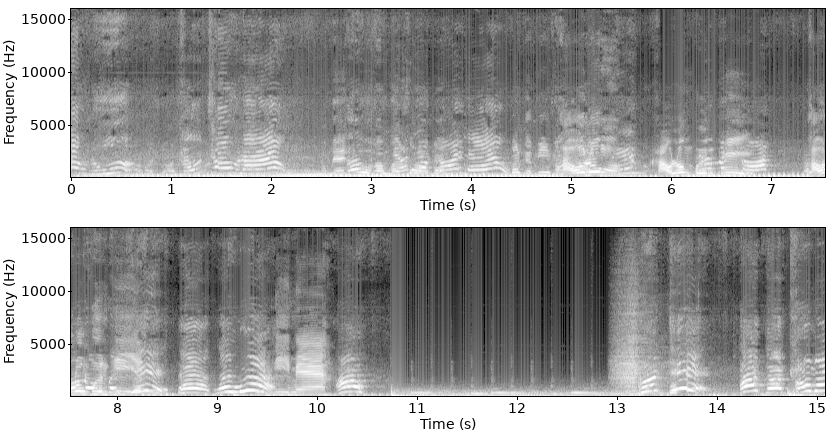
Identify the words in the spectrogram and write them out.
ต้องรู้ เขาเช่าแล้วแม่นเขาลูกเขาเสีมายจอเรีดยบร้อยแล้วมันก็มีเขาลงเขาลงพื้นที่ เขาลงพื้นที่แต่ในเมื่อที่แม่เอาพื้นที่ถ้าเกิดเขาไม่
